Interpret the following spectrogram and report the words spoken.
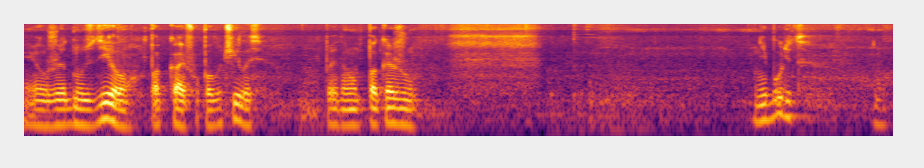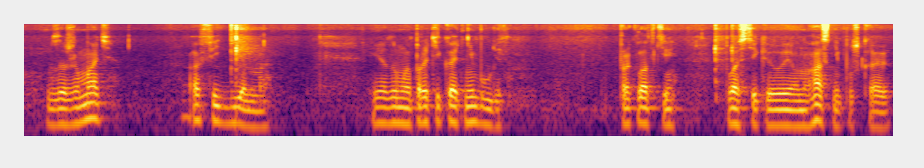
Я уже одну сделал, по кайфу получилось, поэтому покажу. Не будет зажимать офигенно. Я думаю, протекать не будет. Прокладки пластиковые, он газ не пускают.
